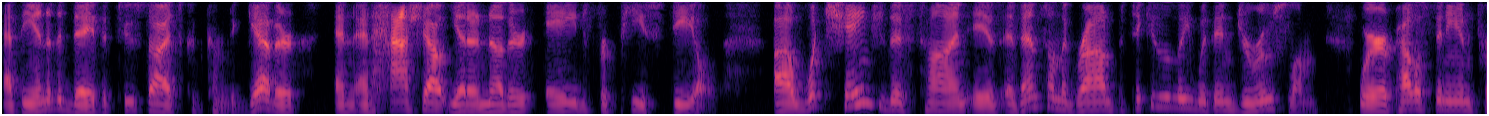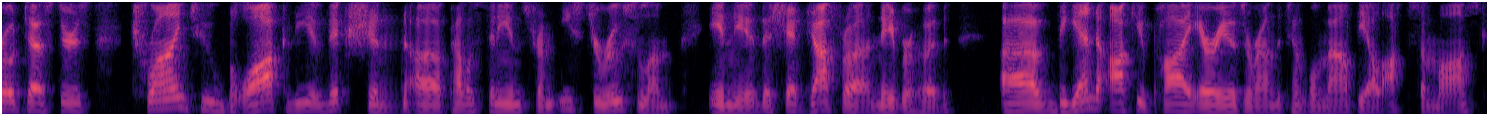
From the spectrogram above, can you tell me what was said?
at the end of the day, the two sides could come together and, and hash out yet another aid for peace deal. Uh, what changed this time is events on the ground, particularly within Jerusalem, where Palestinian protesters trying to block the eviction of Palestinians from East Jerusalem in the, the Sheikh Jarrah neighborhood uh, began to occupy areas around the Temple Mount, the Al Aqsa Mosque.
